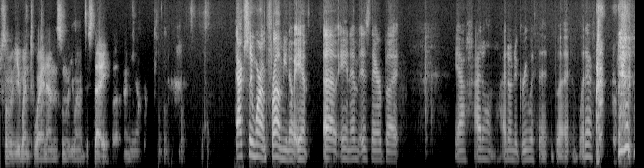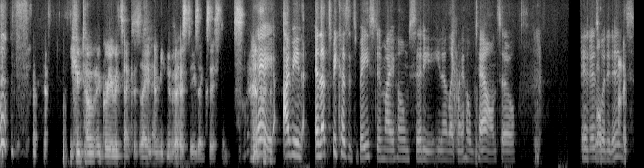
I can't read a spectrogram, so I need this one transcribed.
some of you went to A and M and some of you went to state. But and, you know, actually, where I'm from, you know, A uh, M is there, but yeah, I don't, I don't agree with it, but whatever. you don't agree with Texas A&M University's existence. hey, I mean, and that's because it's based in my home city, you know, like my hometown. So it is well, what it is.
